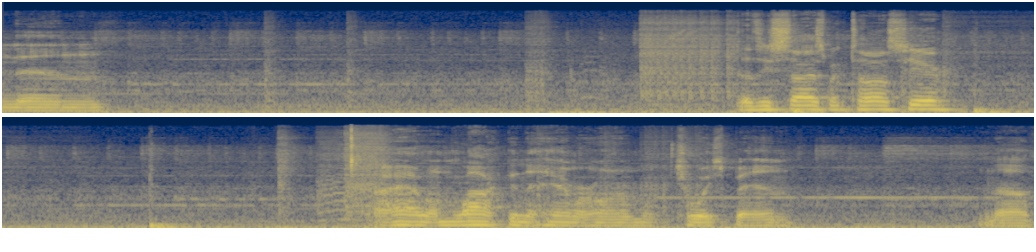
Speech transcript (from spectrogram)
And then... Does he seismic toss here? I have him locked in the hammer arm with choice band. No.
